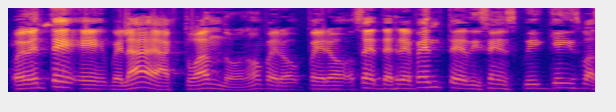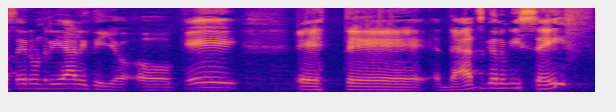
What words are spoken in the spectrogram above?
obviamente, eh, ¿verdad? Actuando, ¿no? Pero, pero, o sea, de repente dicen Squid Games va a ser un reality. Y yo, ok, este, that's gonna be safe.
